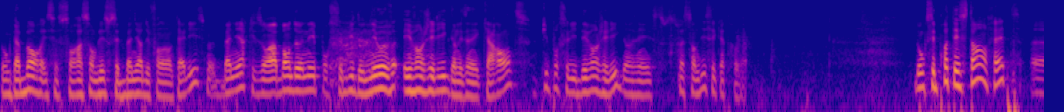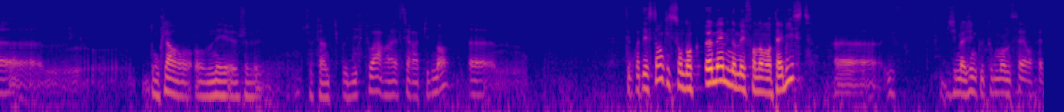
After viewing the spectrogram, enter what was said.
Donc d'abord, ils se sont rassemblés sous cette bannière du fondamentalisme, bannière qu'ils ont abandonnée pour celui de néo-évangélique dans les années 40, puis pour celui d'évangélique dans les années 70 et 80. Donc ces protestants, en fait, euh, donc là, on, est, je, fais un petit peu d'histoire hein, assez rapidement. Euh, ces protestants qui sont donc eux-mêmes nommés fondamentalistes, j'imagine que tout le monde sait en fait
